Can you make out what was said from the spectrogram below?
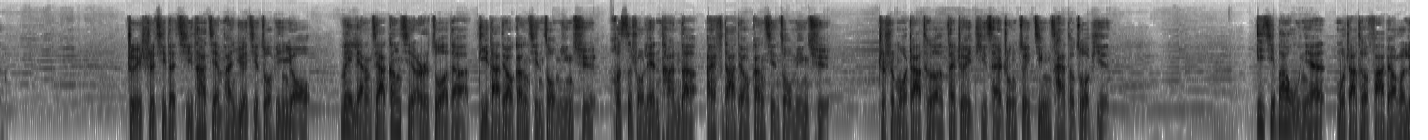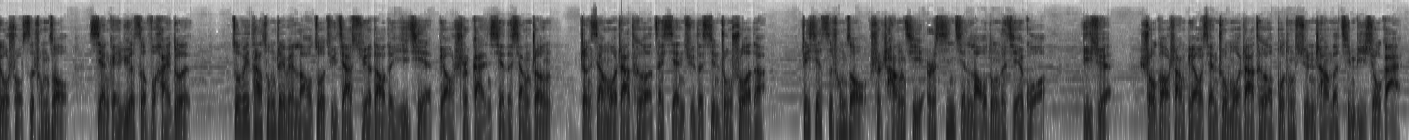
这一时期的其他键盘乐器作品有为两架钢琴而作的 D 大调钢琴奏鸣曲和四手联弹的 F 大调钢琴奏鸣曲，这是莫扎特在这一题材中最精彩的作品。一七八五年，莫扎特发表了六首四重奏，献给约瑟夫·海顿，作为他从这位老作曲家学到的一切表示感谢的象征。正像莫扎特在献曲的信中说的，这些四重奏是长期而辛勤劳动的结果。的确，手稿上表现出莫扎特不同寻常的亲笔修改。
